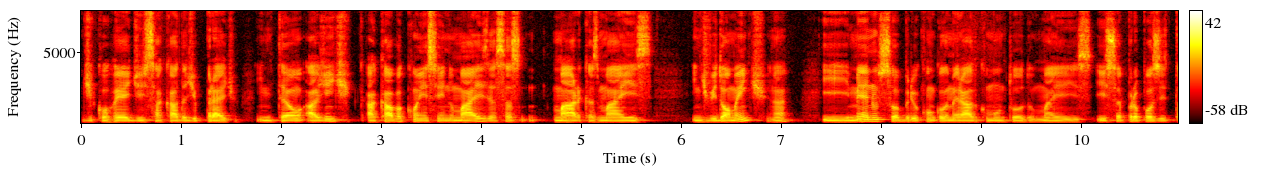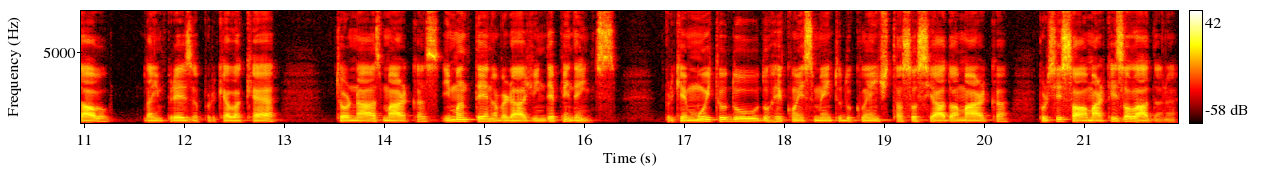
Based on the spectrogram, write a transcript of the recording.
de correr de sacada de prédio. Então a gente acaba conhecendo mais essas marcas mais individualmente, né? E menos sobre o conglomerado como um todo. Mas isso é proposital da empresa, porque ela quer tornar as marcas e manter, na verdade, independentes porque muito do, do reconhecimento do cliente está associado à marca por si só, a marca isolada, né?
